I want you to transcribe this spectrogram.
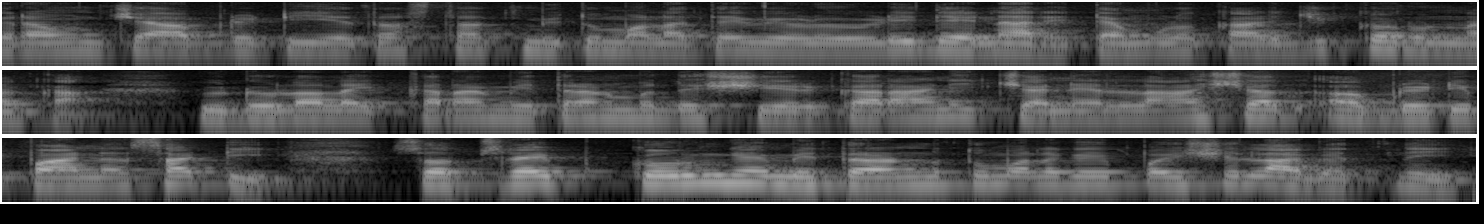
ग्राउंडच्या अपडेट येत असतात मी तुम्हाला ते वेळोवेळी देणार आहे. त्यामुळं काळजी करू नका. व्हिडिओला लाईक करा मित्रांमध्ये शेअर करा आणि चॅनलला अशाच अपडेटी पाहण्यासाठी सबस्क्राईब करून घ्या मित्रांनो तुम्हाला काही पैसे लागत नाही.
